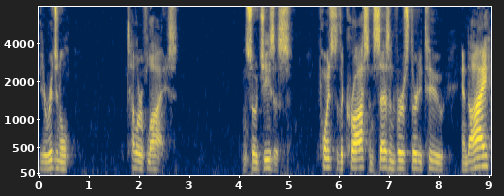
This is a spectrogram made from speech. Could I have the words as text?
the original teller of lies. And so Jesus points to the cross and says in verse 32, And I,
